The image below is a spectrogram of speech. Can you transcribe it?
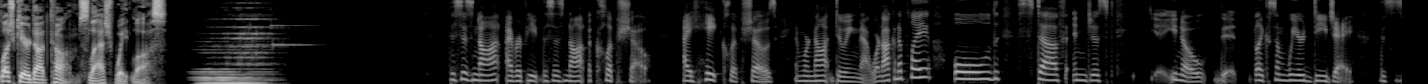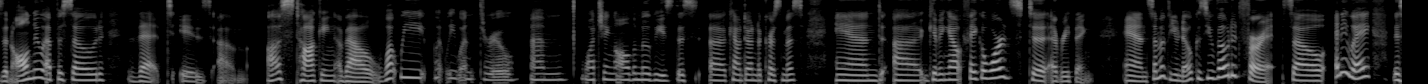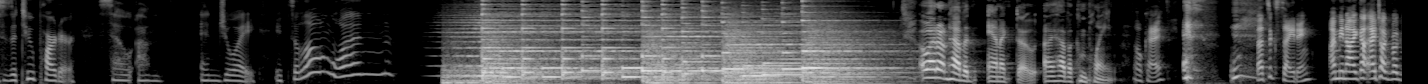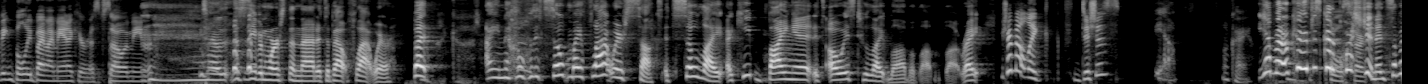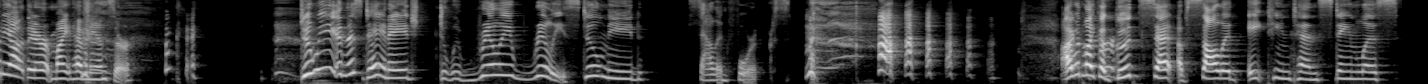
plushcare.com slash weight loss. This is not, I repeat, this is not a clip show. I hate clip shows, and we're not doing that. We're not going to play old stuff and just, you know, like some weird DJ. This is an all new episode that is um, us talking about what we what we went through, um, watching all the movies this uh, countdown to Christmas, and uh, giving out fake awards to everything. And some of you know because you voted for it. So anyway, this is a two parter. So um, enjoy. It's a long one. Oh, I don't have an anecdote. I have a complaint. Okay. That's exciting. I mean, I got I talked about being bullied by my manicurist, so I mean, No, this is even worse than that. It's about flatware. But oh I know it's so my flatware sucks. It's so light. I keep buying it. It's always too light. Blah blah blah blah blah. Right? you're talking about like dishes. Yeah. Okay. Yeah, but okay. I've just got a Cool start. question, and somebody out there might have an answer. Okay. do we, in this day and age, do we really, really still need salad forks? I, would like a good set of solid 1810 stainless,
